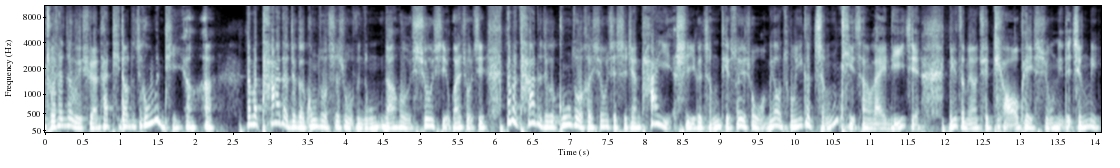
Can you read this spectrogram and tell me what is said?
昨天这位学员他提到的这个问题一样啊。那么他的这个工作四十五分钟，然后休息玩手机。那么他的这个工作和休息时间，它也是一个整体。所以说，我们要从一个整体上来理解你怎么样去调配使用你的精力。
